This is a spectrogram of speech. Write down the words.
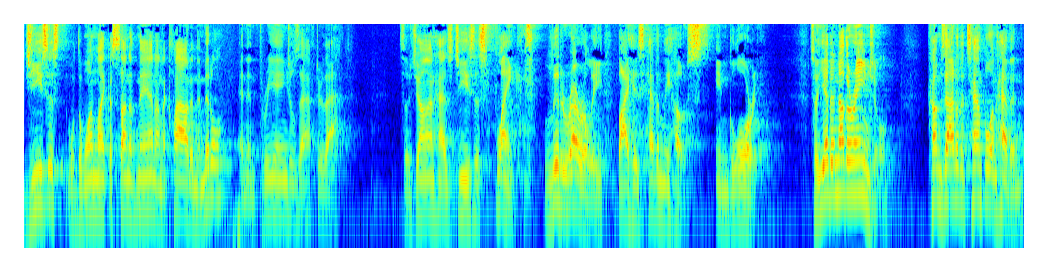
Jesus, the one like a son of man on a cloud in the middle, and then three angels after that. So John has Jesus flanked literally by his heavenly hosts in glory. So yet another angel comes out of the temple in heaven,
